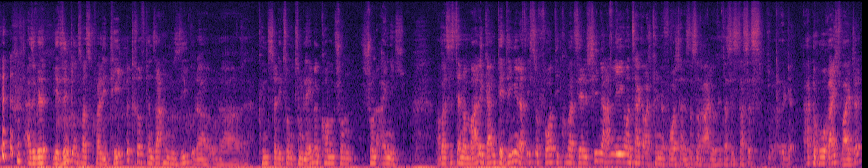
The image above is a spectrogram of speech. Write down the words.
also wir, wir sind uns, was Qualität betrifft, in Sachen Musik oder, oder Künstler, die zu, zum Label kommen, schon, schon einig. Aber es ist der normale Gang der Dinge, dass ich sofort die kommerzielle Schiene anlege und sage, oh, ich kann mir vorstellen, das ist ein Radiohit, das, ist, das ist, äh, hat eine hohe Reichweite.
